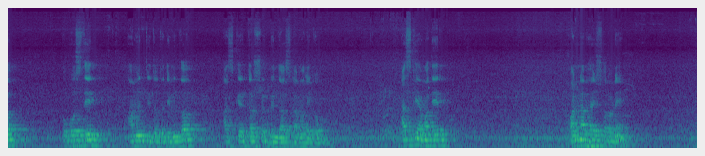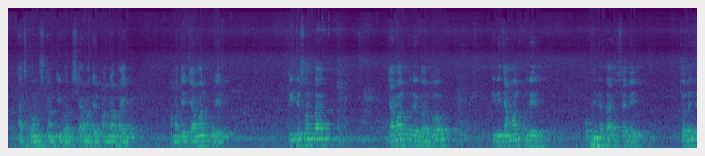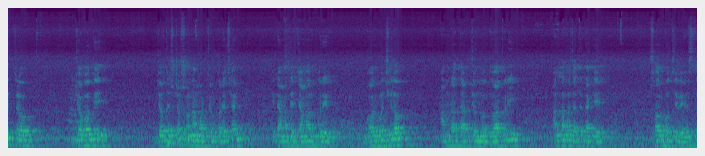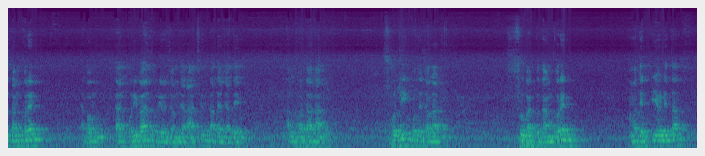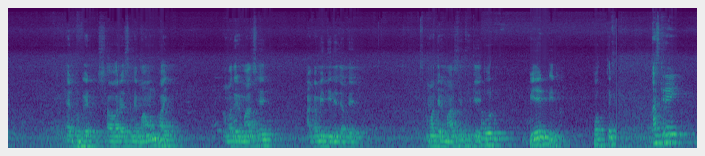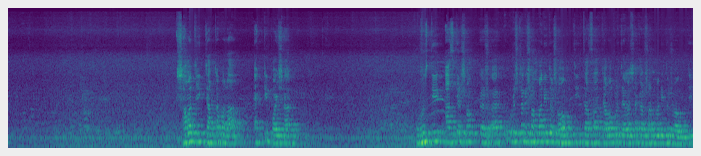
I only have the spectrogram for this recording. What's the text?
উপস্থিত আমন্ত্রিত অতিথিবৃন্দ, আজকের দর্শকবৃন্দ, আসসালামু আলাইকুম। আজকে আমাদের পান্না ভাইয়ের স্মরণে আজকে অনুষ্ঠানটি হচ্ছে আমাদের পান্না ভাই আমাদের জামালপুরের কৃতি সন্তান, জামালপুরের গর্ব। তিনি জামালপুরের অভিনেতা হিসাবে চলচ্চিত্র জগতে যথেষ্ট সুনাম অর্জন করেছেন। এটা আমাদের জামালপুরের গর্ব ছিল। আমরা তার জন্য দোয়া করি। আল্লাহ যাতে তাকে সর্বোচ্চ বেহস্ত দান করেন এবং তার পরিবার পরিজন যারা আছেন, তাদের যাতে আল্লাহ তালা সঠিক পথে চলার সৌভাগ্য দান করেন। আমাদের প্রিয় নেতা, অ্যাডভোকেট সাওয়ারে ছেলে মামুন ভাই, আমাদের মাঝে আগামী দিনে যাতে আমাদের মাঝে থেকে বিএনপির প্রত্যেক আজকের এই সামাজিক যাত্রাপালা একটি পয়সার উপস্থিত আজকের অনুষ্ঠানে সম্মানিত সভাপতি, জাসাদ জামালপুর জেলা শাখার সম্মানিত সভাপতি।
